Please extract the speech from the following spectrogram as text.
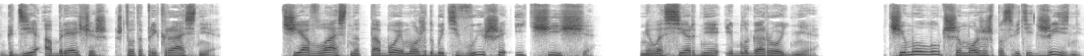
Где обрящешь что-то прекраснее? Чья власть над тобой может быть выше и чище, милосерднее и благороднее? Чему лучше можешь посвятить жизнь?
